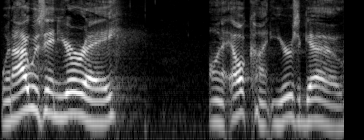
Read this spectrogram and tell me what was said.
when I was in Ouray on an elk hunt years ago,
